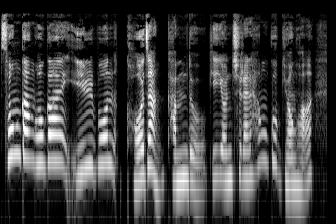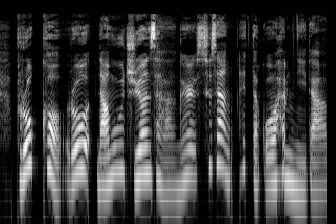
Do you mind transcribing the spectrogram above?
송강호가 일본 거장 감독이 연출한 한국 영화 브로커로 나무주연상을 수상했다고 합니다.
